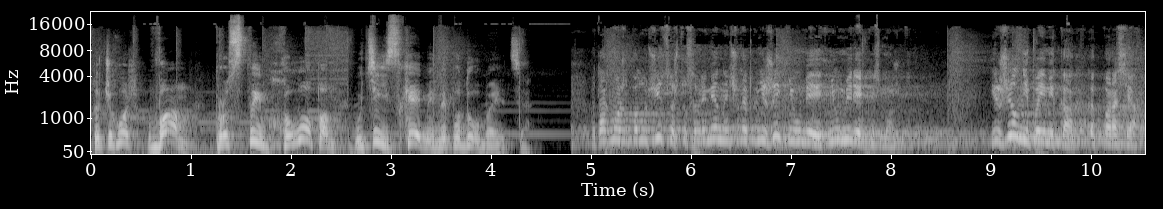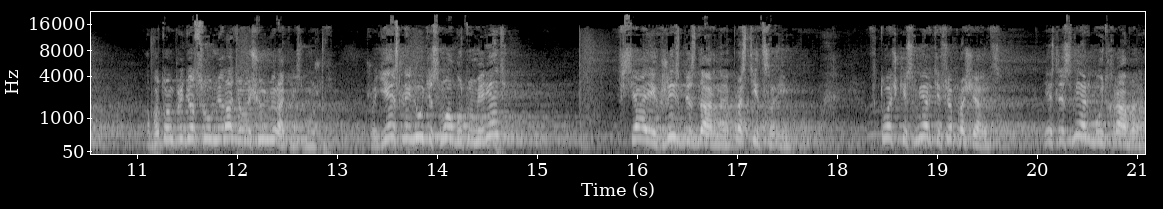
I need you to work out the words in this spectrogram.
то чого ж вам, простим холопам, у цій схемі не подобається? Так может получиться, что современный человек ни жить не умеет, ни умереть не сможет. И жил не пойми как, как порося. А потом придется умирать, он еще умирать не сможет. Что если люди смогут умереть, вся их жизнь бездарная простится им. В точке смерти все прощается. Если смерть будет храбрая,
